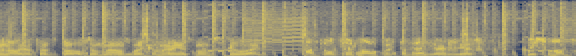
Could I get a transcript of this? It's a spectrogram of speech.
Nu, nav jau tāds balts un mēls, laikam, neviens mums cilvēks. Atbrauciet laukos, tad redzēsiet. Visu labu!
